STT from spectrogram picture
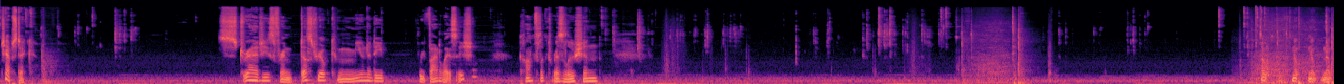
Chapstick. Strategies for industrial community revitalization, conflict resolution. Oh, no, no, no.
